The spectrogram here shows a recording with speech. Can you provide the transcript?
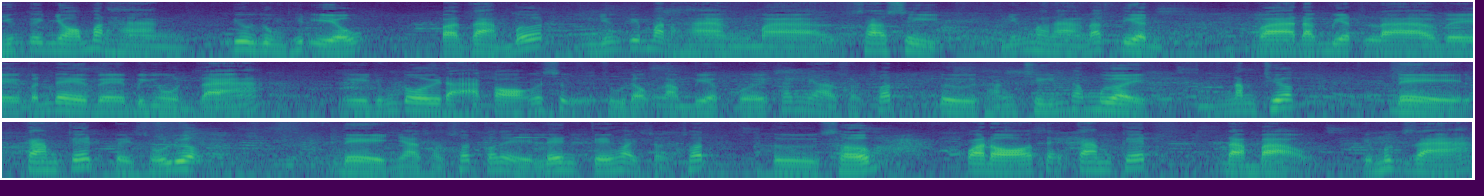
những cái nhóm mặt hàng tiêu dùng thiết yếu và giảm bớt những cái mặt hàng mà xa xỉ, những mặt hàng đắt tiền và đặc biệt là về vấn đề về bình ổn giá, thì chúng tôi đã có cái sự chủ động làm việc với các nhà sản xuất từ tháng 9 tháng 10 năm trước để cam kết về số lượng, để nhà sản xuất có thể lên kế hoạch sản xuất từ sớm. Qua đó sẽ cam kết đảm bảo cái mức giá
